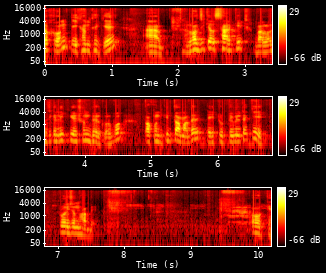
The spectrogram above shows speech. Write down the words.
যখন এইখান থেকে লজিক্যাল সার্কিট বা লজিক্যাল ইকুয়েশন বের করব, তখন কিন্তু আমাদের এই ট্রুথ টেবিলটা কি? প্রয়োজন হবে। ওকে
